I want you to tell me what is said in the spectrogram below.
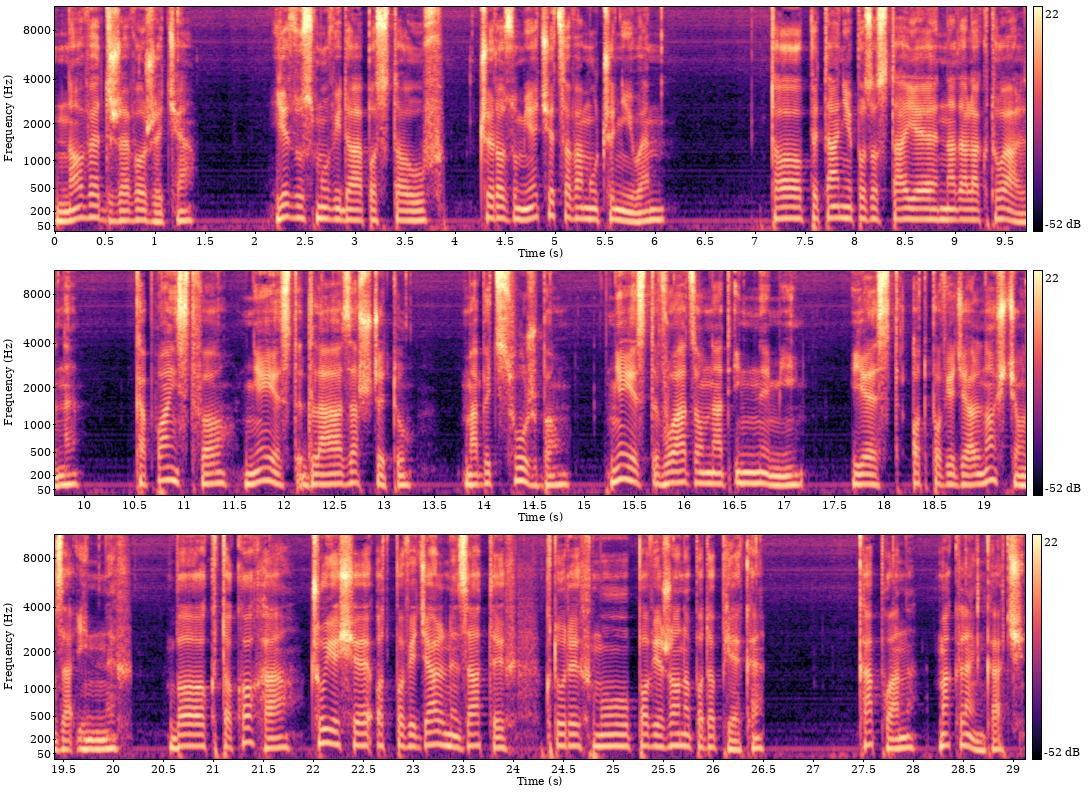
nowe drzewo życia. Jezus mówi do apostołów, czy rozumiecie, co wam uczyniłem? To pytanie pozostaje nadal aktualne. Kapłaństwo nie jest dla zaszczytu, ma być służbą. Nie jest władzą nad innymi, jest odpowiedzialnością za innych, bo kto kocha, czuje się odpowiedzialny za tych, których mu powierzono pod opiekę. Kapłan ma klękać,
